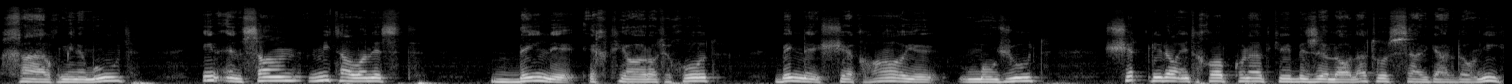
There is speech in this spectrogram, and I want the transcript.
خلق می نمود این انسان می توانست بین اختیارات خود بین شقهای موجود شقی را انتخاب کند که به زلالت و سرگردانی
